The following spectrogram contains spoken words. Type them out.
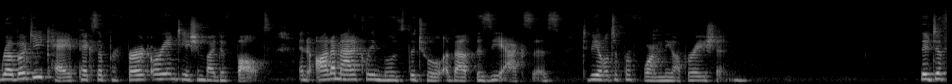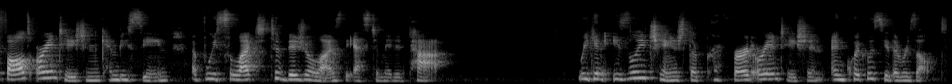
RoboDK picks a preferred orientation by default and automatically moves the tool about the z-axis to be able to perform the operation. The default orientation can be seen if we select to visualize the estimated path. We can easily change the preferred orientation and quickly see the result.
